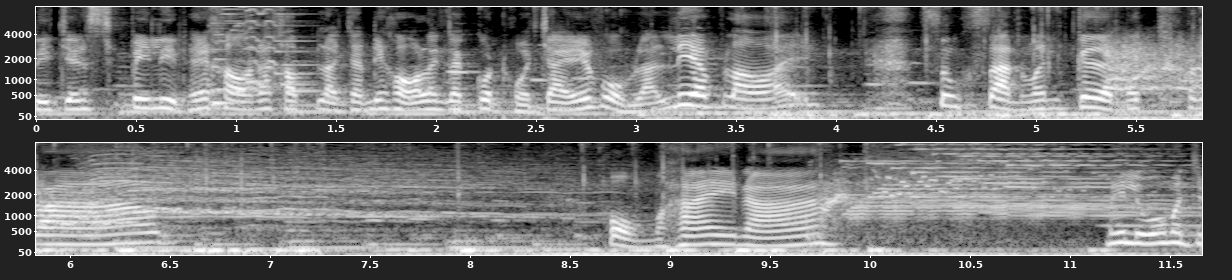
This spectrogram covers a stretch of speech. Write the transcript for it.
Legion Spirit ให้เขานะครับ หลังจากที่เขากำลังจะกดหัวใจให้ผมแล้ว เรียบร้อย สุขสันต์วันเกิดนะครับ ผมให้นะ ไม่รู้ว่ามันจะ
